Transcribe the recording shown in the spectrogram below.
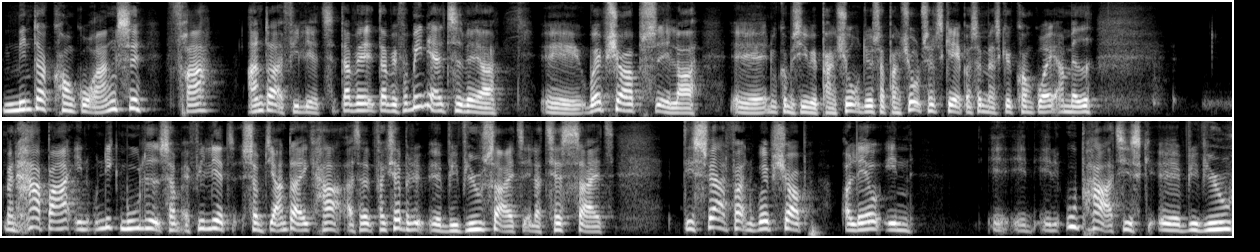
mindre konkurrence fra andre affiliates. Der vil, der vil formentlig altid være øh, webshops, eller øh, nu kan man sige med pension, det er jo så pensionsselskaber, som man skal konkurrere med. Man har bare en unik mulighed som affiliate, som de andre ikke har. Altså for eksempel øh, review sites eller test sites. Det er svært for en webshop at lave en en, en upartisk øh, review.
